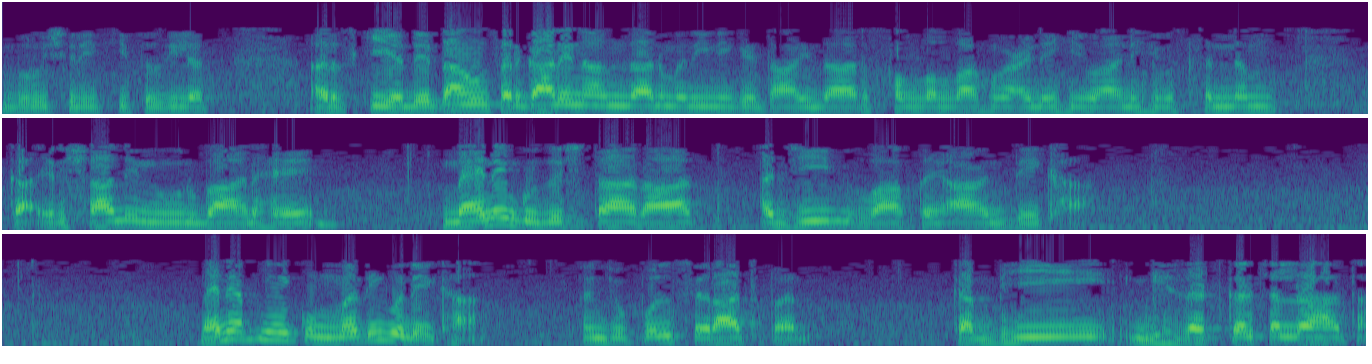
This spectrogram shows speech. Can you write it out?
درو شریف کی فضیلت عرض کیے دیتا ہوں، سرکار نامدار مدینہ کے تاجدار صلی اللہ علیہ وآلہ وسلم کا ارشاد نور بار ہے۔ میں نے گزشتہ رات عجیب واقعات دیکھا۔ میں نے اپنی ایک امتی کو دیکھا جو پل سرات پر کبھی گھسٹ کر چل رہا تھا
